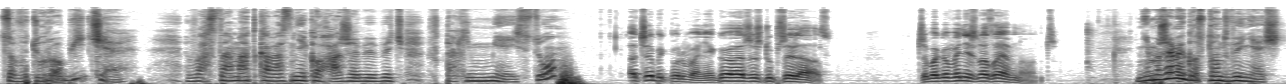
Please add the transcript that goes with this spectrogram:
Co wy tu robicie? Własna matka was nie kocha, żeby być w takim miejscu? A ciebie kurwa nie kojarzysz tu przylazł. Trzeba go wynieść na zewnątrz. Nie możemy go stąd wynieść.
